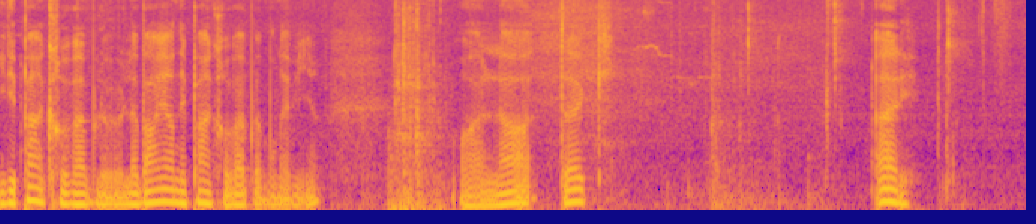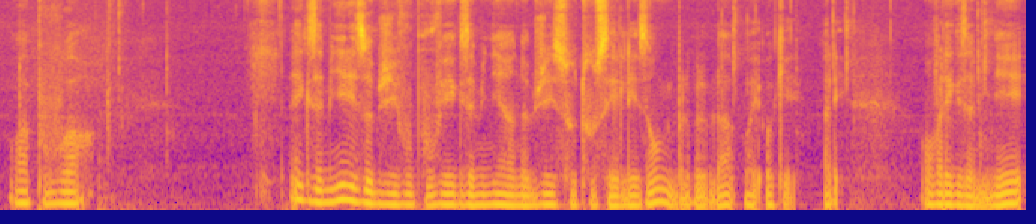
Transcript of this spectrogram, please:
Il est pas increvable. La barrière n'est pas increvable, à mon avis. hein. Voilà, tac. Allez. On va pouvoir examiner les objets. Vous pouvez examiner un objet sous tous les angles, blablabla. Ouais, ok. Allez. On va l'examiner.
